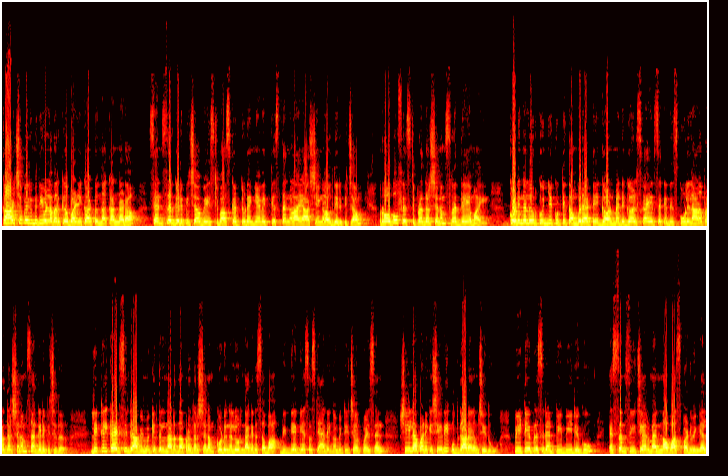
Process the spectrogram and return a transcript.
കാഴ്ച പരിമിതിയുള്ളവർക്ക് വഴികാട്ടുന്ന കണ്ണട സെൻസർ ഘടിപ്പിച്ച വേസ്റ്റ് ബാസ്ക്കറ്റ് തുടങ്ങിയ വ്യത്യസ്തങ്ങളായ ആശയങ്ങൾ അവതരിപ്പിച്ച റോബോ ഫെസ്റ്റ് പ്രദർശനം ശ്രദ്ധേയമായി. കൊടുങ്ങല്ലൂർ കുഞ്ഞിക്കുട്ടി തമ്പുരാട്ടി ഗവൺമെന്റ് ഗേൾസ് ഹയർ സെക്കൻഡറി സ്കൂളിലാണ് പ്രദർശനം സംഘടിപ്പിച്ചത്. ലിറ്റിൽ കൈറ്റ്സിന്റെ ആഭിമുഖ്യത്തിൽ നടന്ന പ്രദർശനം കൊടുങ്ങല്ലൂർ നഗരസഭ വിദ്യാഭ്യാസ standing committee chairperson Sheela Panikkassery ഉദ്ഘാടനം ചെയ്തു. P president P B Raghu S M C chairman Navas Paduvingal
